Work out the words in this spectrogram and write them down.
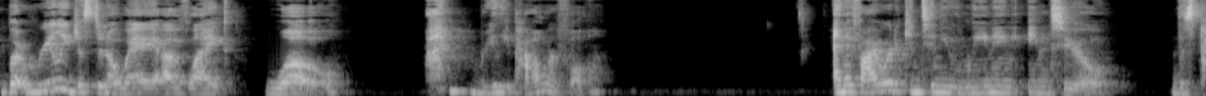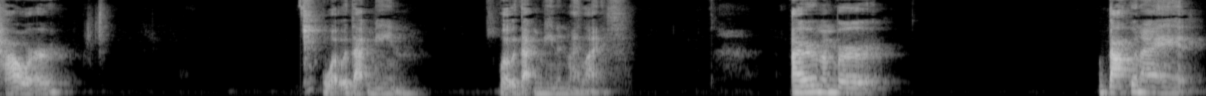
but really just in a way of like, whoa, I'm really powerful. And if I were to continue leaning into this power, what would that mean? What would that mean in my life? I remember back when I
